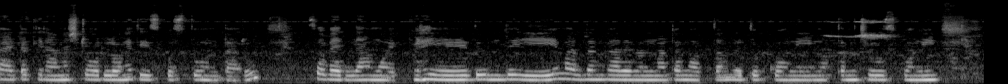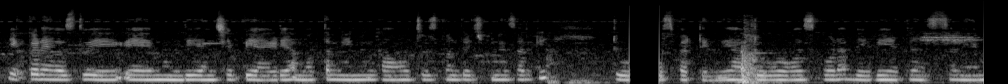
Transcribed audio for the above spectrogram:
బయట కిరాణా స్టోర్లోనే తీసుకొస్తూ ఉంటారు. సో వెళ్ళాము ఎక్కడ ఏది ఉంది ఏం అర్థం కాలేదన్నమాట. మొత్తం వెతుక్కొని మొత్తం చూసుకొని ఎక్కడ ఏ వస్తువు ఏ ఏముంది అని చెప్పి ఐడియా మొత్తం ఏమేమి కావాలో చూసుకొని తెచ్చుకునేసరికి టూ అవర్స్ పట్టింది. ఆ టూ అవర్స్ కూడా బేబీ అయితే అస్సలు ఏం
